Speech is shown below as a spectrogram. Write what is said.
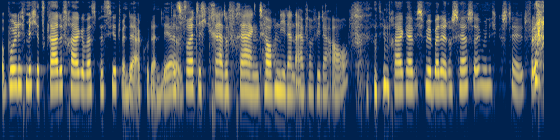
Obwohl ich mich jetzt gerade frage, was passiert, wenn der Akku dann leer das ist. Das wollte ich gerade fragen. Tauchen die dann einfach wieder auf? Die Frage habe ich mir bei der Recherche irgendwie nicht gestellt. Vielleicht,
